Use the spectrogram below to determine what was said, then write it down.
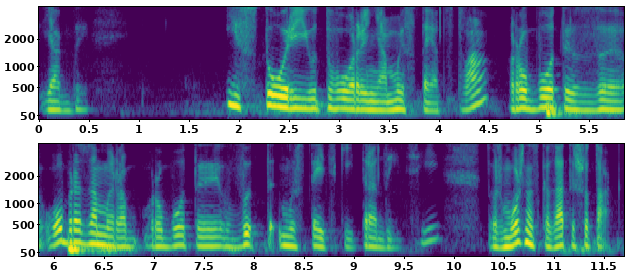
якби історію творення мистецтва, роботи з образами, роботи в мистецькій традиції. Тож можна сказати, що так.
